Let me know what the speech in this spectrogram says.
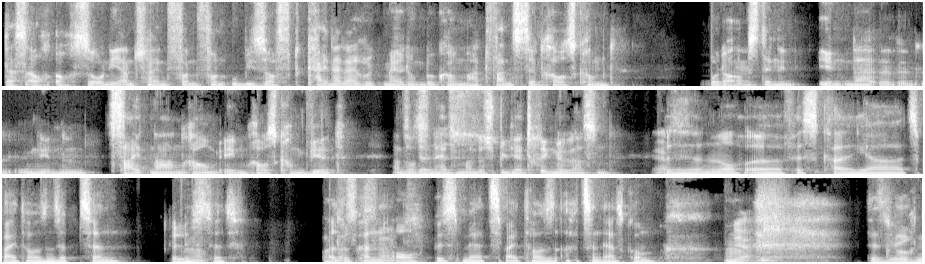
dass auch, auch Sony anscheinend von, von Ubisoft keinerlei Rückmeldung bekommen hat, wann es denn rauskommt. Oder mhm. ob es denn in, irgendeiner, äh, in irgendeinem zeitnahen Raum eben rauskommen wird. Ansonsten hätte man das Spiel ja drin gelassen. Ja. Das ist ja nur noch äh, Fiskaljahr 2017 gelistet. Ja. Also kann halt auch bis März 2018 erst kommen. Ja. Deswegen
